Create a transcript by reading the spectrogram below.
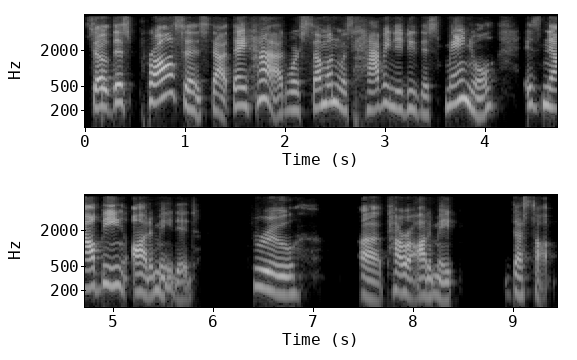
So this process that they had where someone was having to do this manual is now being automated through uh, Power Automate desktop.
